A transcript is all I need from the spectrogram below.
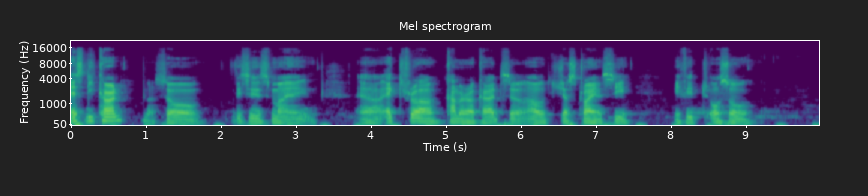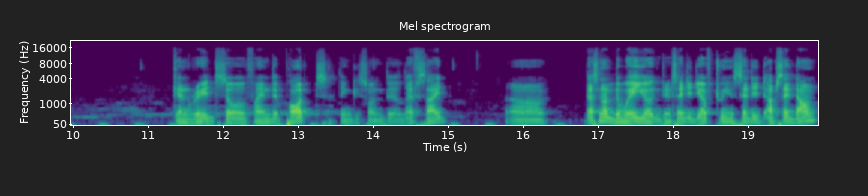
SD card. So this is my uh, extra camera card. So I'll just try and see if it also can read. So I'll find the port. I think it's on the left side. Uh, that's not the way you insert it. You have to insert it upside down.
